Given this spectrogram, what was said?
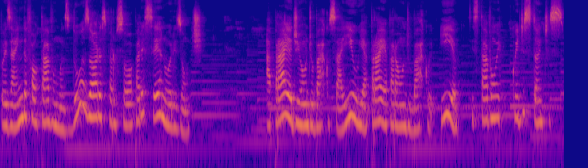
pois ainda faltavam umas duas horas para o sol aparecer no horizonte. A praia de onde o barco saiu e a praia para onde o barco ia estavam equidistantes.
